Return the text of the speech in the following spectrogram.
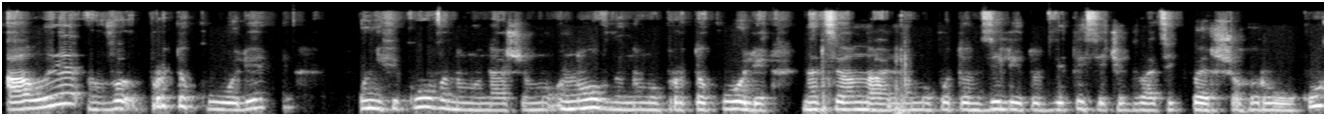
але в протоколі уніфікованому нашому оновленому протоколі національному по тонзиліту 2021 року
